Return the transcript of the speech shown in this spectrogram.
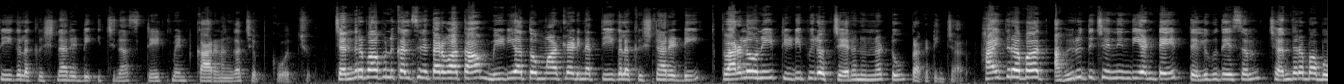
తీగల కృష్ణారెడ్డి ఇచ్చిన స్టేట్మెంట్ కారణంగా చెప్పుకోవచ్చు. చంద్రబాబును కలిసిన తర్వాత మీడియాతో మాట్లాడిన తీగల కృష్ణారెడ్డి త్వరలోనే టీడీపీలో చేరనున్నట్టు ప్రకటించారు. హైదరాబాద్ అభివృద్ధి చెందింది అంటే తెలుగుదేశం చంద్రబాబు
